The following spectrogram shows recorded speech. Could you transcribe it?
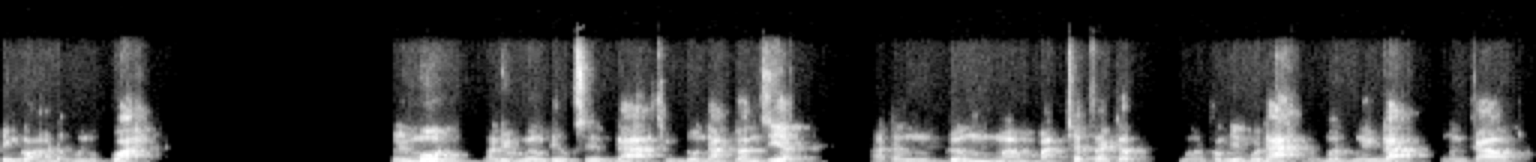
tinh gọn hoạt động hiệu quả. 11 là định hướng tiếp tục xây dựng đảng chỉnh đốn đảng toàn diện tăng cường bản chất giai cấp ờ, công nhân của đảng đổi mới lãnh đạo nâng cao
